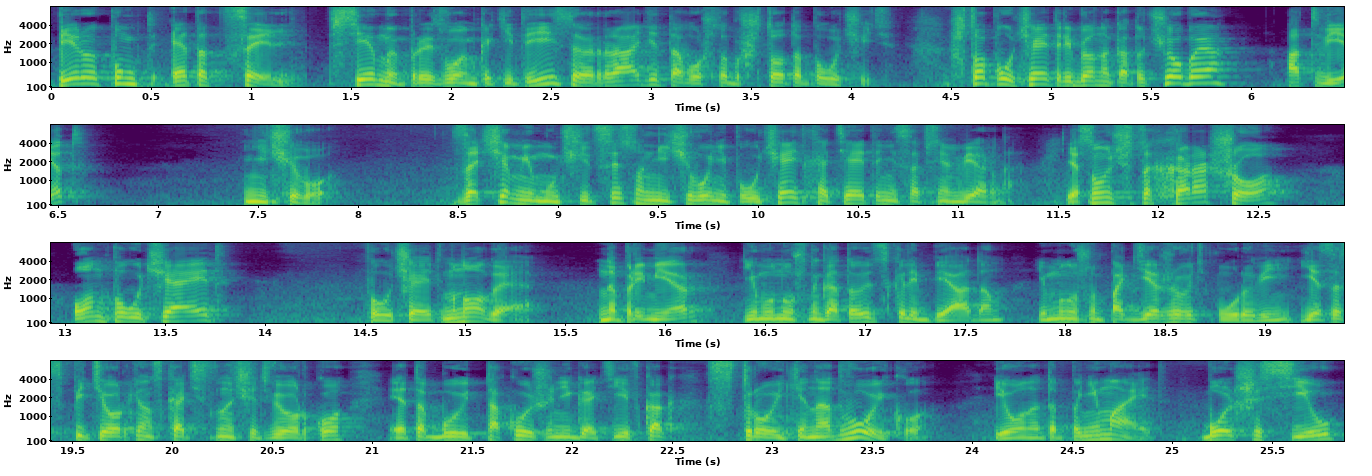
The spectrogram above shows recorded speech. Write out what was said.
Первый пункт – это цель. Все мы производим какие-то действия ради того, чтобы что-то получить. Что получает ребенок от учебы? Ответ – ничего. Зачем ему учиться, если он ничего не получает, хотя это не совсем верно. Если он учится хорошо, он получает получает многое. Например, ему нужно готовиться к Олимпиадам, ему нужно поддерживать уровень. Если с пятерки он скатится на четверку, это будет такой же негатив, как с тройки на двойку. И он это понимает. Больше сил,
